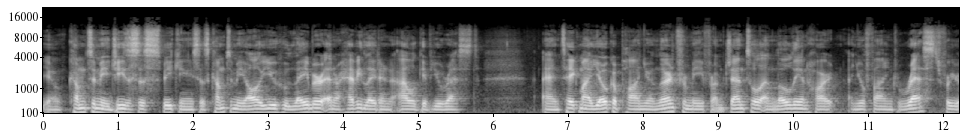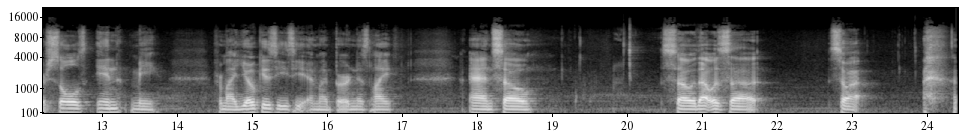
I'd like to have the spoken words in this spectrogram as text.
you know, come to me. Jesus is speaking. He says, Come to me, all you who labor and are heavy laden, and I will give you rest and take my yoke upon you and learn from me from gentle and lowly in heart and you'll find rest for your souls in me for my yoke is easy and my burden is light. And so so that was uh so I,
